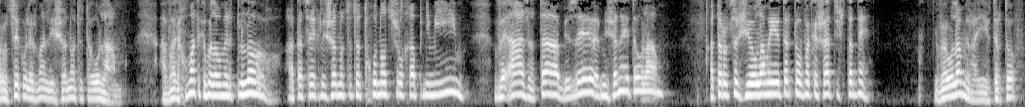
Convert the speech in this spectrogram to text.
רוצה כל הזמן לשנות את העולם. אבל חומת הקבלה אומרת, לא, אתה צריך לשנות את התכונות שלך הפנימיים, ואז אתה בזה משנה את העולם. אתה רוצה שהעולם יהיה יותר טוב, בבקשה תשתנה. והעולם יראה יותר טוב.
